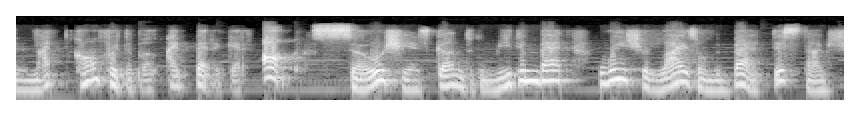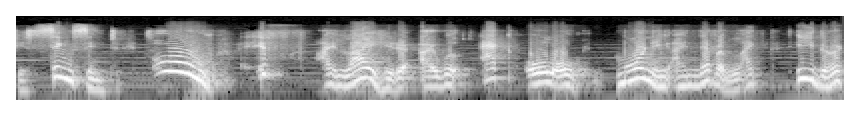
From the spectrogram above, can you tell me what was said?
and not comfortable, I better get up. So she has gone to the medium bed. When she lies on the bed, this time she sinks into it. Oh, if I lie here, I will act all over. Morning, I never liked it either.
